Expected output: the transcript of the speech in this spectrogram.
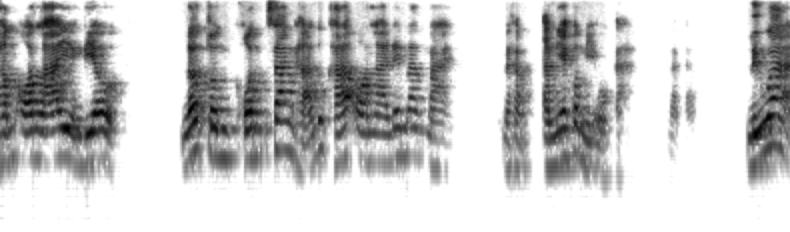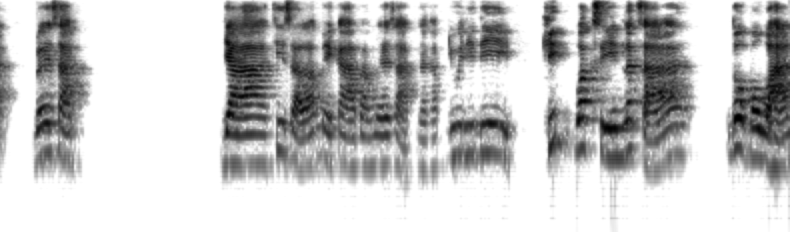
ทำออนไลน์อย่างเดียว แล้วจนคนสร้างฐานลูกค้าออนไลน์ได้มากมายนะครับ อันนี้ก็มีโอกาส หรือว่าบริษัท ยาที่สหรัฐอเมริกาบางบริษัทนะครับยูดีๆคิดวัคซีนรักษาโรคเบาหวาน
